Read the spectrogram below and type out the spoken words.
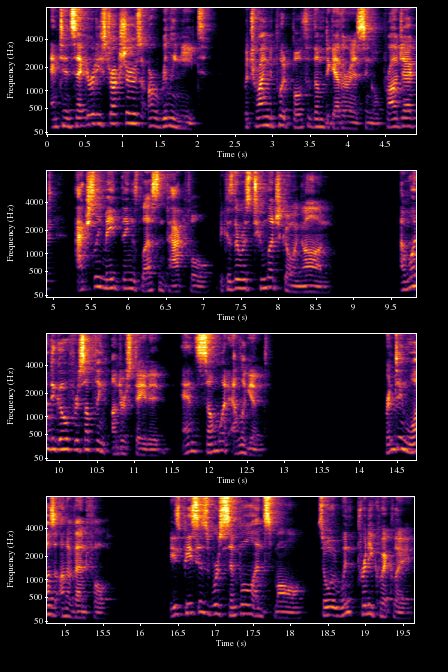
and tensegrity structures are really neat, but trying to put both of them together in a single project actually made things less impactful because there was too much going on. I wanted to go for something understated and somewhat elegant. Printing was uneventful. These pieces were simple and small, so it went pretty quickly.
